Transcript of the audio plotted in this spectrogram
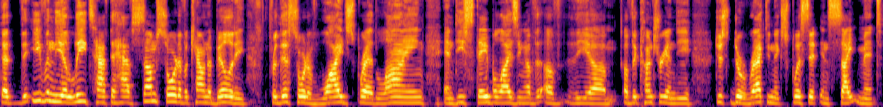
that the, even the elites have to have some sort of accountability for this sort of widespread lying and destabilizing of the of the um, of the country and the just direct and explicit incitement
